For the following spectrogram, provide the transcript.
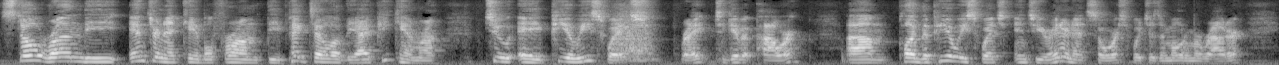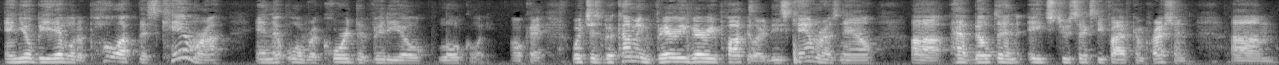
still run the internet cable from the pigtail of the IP camera to a PoE switch, right, to give it power. Um, plug the PoE switch into your internet source, which is a modem or router, and you'll be able to pull up this camera and it will record the video locally, okay? Which is becoming very, very popular. These cameras now uh, have built-in H.265 compression. Um,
